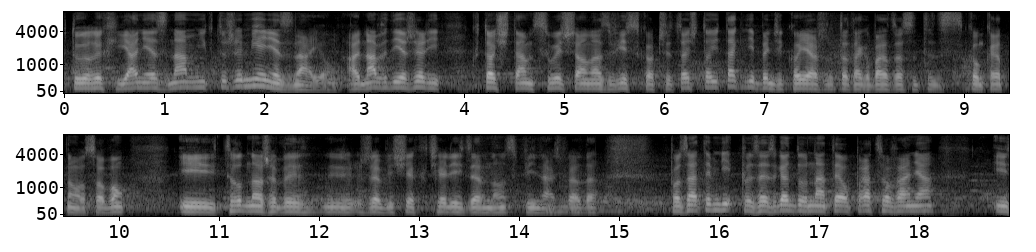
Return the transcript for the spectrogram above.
których ja nie znam i którzy mnie nie znają. A nawet jeżeli ktoś tam słyszał nazwisko czy coś, to i tak nie będzie kojarzył to tak bardzo z, z konkretną osobą. I trudno, żeby, y, żeby się chcieli ze mną spinać, prawda? Poza tym, nie, ze względu na te opracowania i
